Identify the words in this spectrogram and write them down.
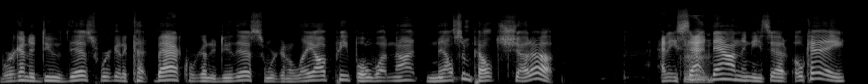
we're going to do this, we're going to cut back, we're going to do this, and we're going to lay off people and whatnot, Nelson Peltz shut up. And he sat mm-hmm. down and he said, okay,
